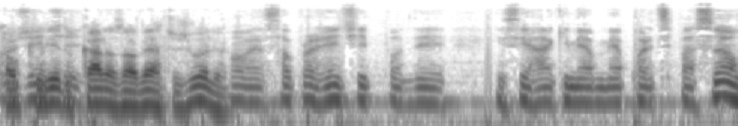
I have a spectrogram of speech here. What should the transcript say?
ao gente- querido Carlos Alberto Júlio? Bom, é só para a gente poder encerrar aqui minha, minha participação.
